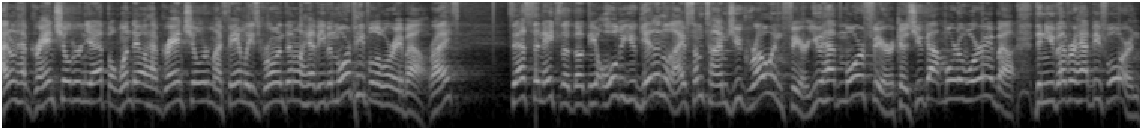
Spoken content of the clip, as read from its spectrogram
I don't have grandchildren yet, but one day I'll have grandchildren. My family's growing. Then I'll have even more people to worry about, right? So that's the nature. The, the, the, older you get in life, sometimes you grow in fear. You have more fear because you got more to worry about than you've ever had before. And,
